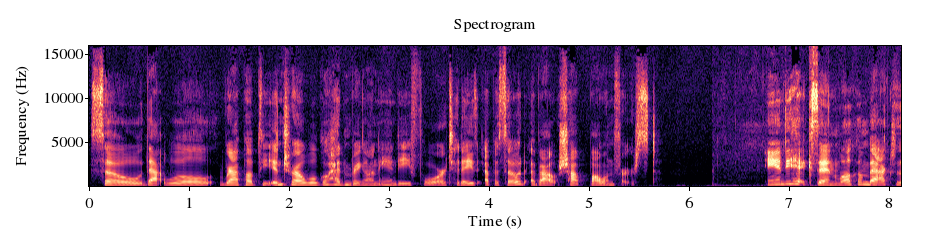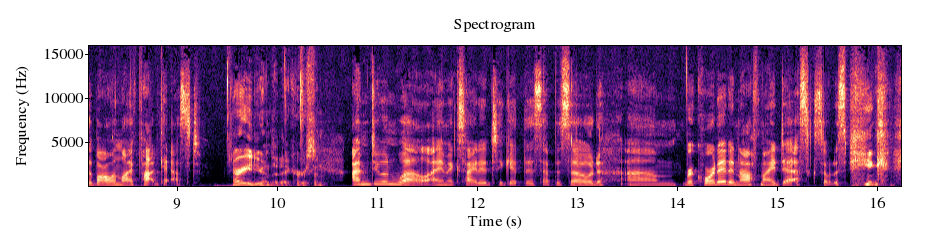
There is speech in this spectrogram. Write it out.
So that will wrap up the intro. We'll go ahead and bring on Andy for today's episode about Shop Ballwin First. Andy Hickson, welcome back to the Ballwin Life podcast. How are you doing today, Kirsten? I'm doing well. I am excited to get this episode um, recorded and off my desk, so to speak.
